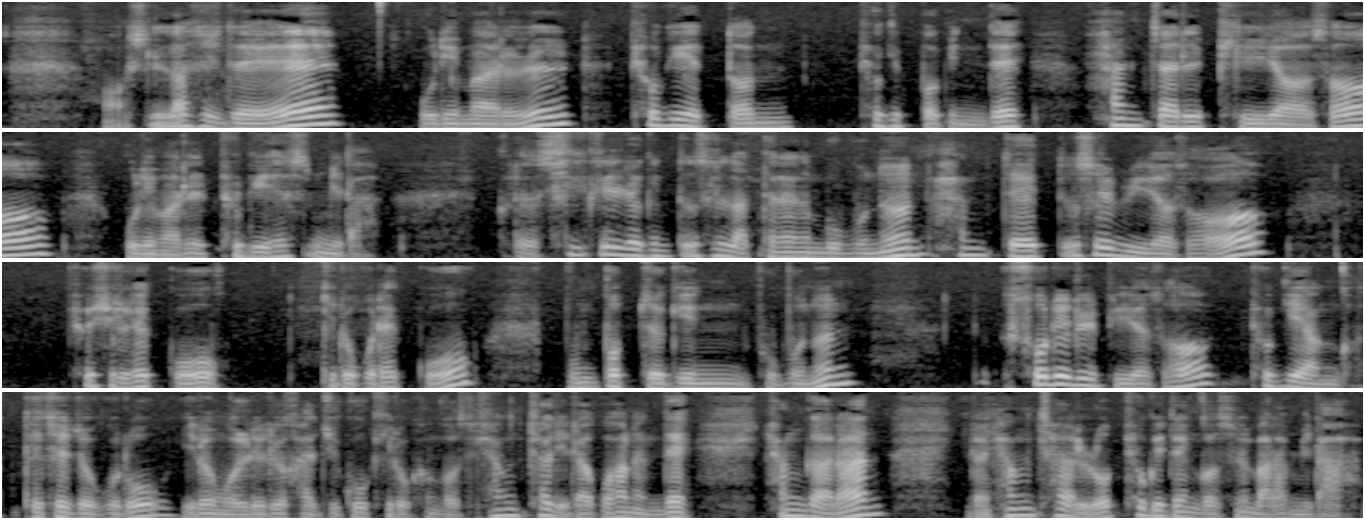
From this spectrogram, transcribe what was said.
어, 신라 시대에 우리말을 표기했던 표기법인데 한자를 빌려서 우리말을 표기했습니다. 그래서 실질적인 뜻을 나타내는 부분은 한자의 뜻을 빌려서 표시를 했고 기록을 했고 문법적인 부분은 소리를 빌려서 표기한 것, 대체적으로 이런 원리를 가지고 기록한 것을 향찰이라고 하는데 향가란 이런 향찰로 표기된 것을 말합니다.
